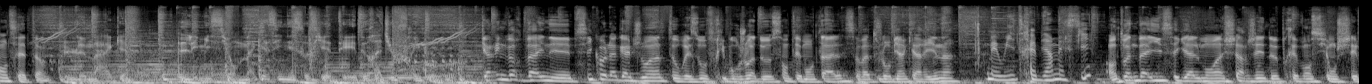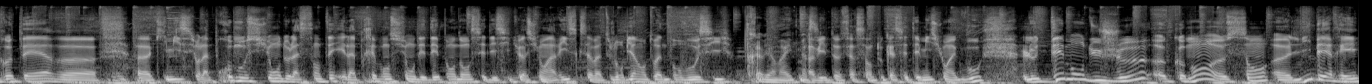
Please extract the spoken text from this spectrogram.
37. Le MAG, l'émission Magazine et Société de Radio Fribourg. Karine Wörthwein est psychologue adjointe au réseau fribourgeois de santé mentale. Ça va toujours bien, Karine? Mais oui, très bien, merci. Antoine Baïs également, un chargé de prévention chez Repère, euh, euh, qui mise sur la promotion de la santé et la prévention des dépendances et des situations à risque. Ça va toujours bien, Antoine, pour vous aussi? Très bien, Mike. Merci. Ravi de faire ça, en tout cas, cette émission avec vous. Le démon du jeu, euh, comment euh, s'en euh, libérer?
